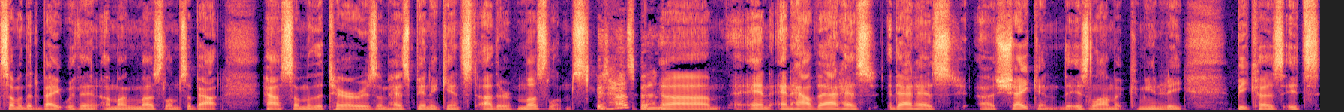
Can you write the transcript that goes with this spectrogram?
some of the debate within among Muslims about how some of the terrorism has been against other Muslims. It has been, um, and and how that has that has uh, shaken the Islamic community because it's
